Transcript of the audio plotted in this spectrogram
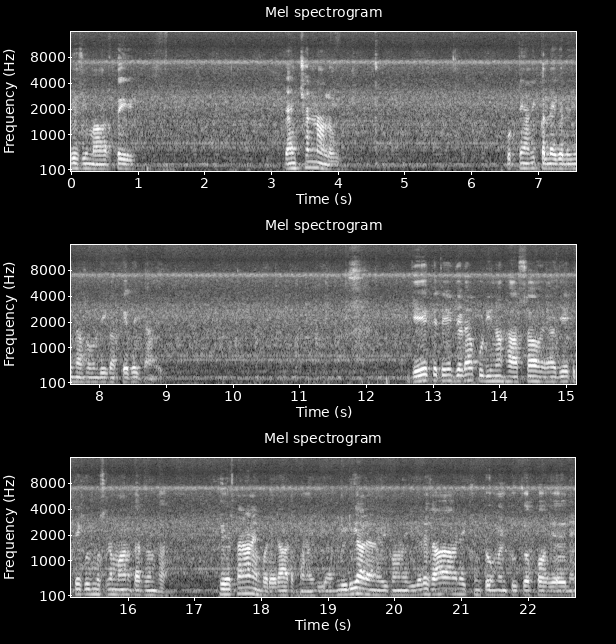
ਵੀ ਅਸੀਂ ਮਾਰਤੇ, ਟੈਨਸ਼ਨ ਨਾ ਲਓ। ਕੁੱਤਿਆਂ ਦੀ ਕੱਲੇ ਕੱਲੇ ਦੀ ਨਸਬੰਦੀ ਕਰਕੇ ਭੇਜਾਂਗੇ। ਜੇ ਕਿਤੇ ਜਿਹੜਾ ਕੁੜੀ ਨਾਲ ਹਾਦਸਾ ਹੋਇਆ, ਜੇ ਕਿਤੇ ਕੋਈ ਮੁਸਲਮਾਨ ਕਰ ਦਿੰਦਾ, ਫੇਰ ਤਾਂ ਇਹਨਾਂ ਨੇ ਬੜੇ ਰਾਤ ਪਾਉਣੇ ਸੀ। ਮੀਡੀਆ ਵਾਲਿਆਂ ਨੇ ਵੀ ਪਾਉਣੇ ਸੀ, ਜਿਹੜੇ ਸਾਰੇ ਚਿੰਟੂ ਮਿੰਟੂ ਚੁੱਪ ਹੋਏ ਹੋਏ ਨੇ।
